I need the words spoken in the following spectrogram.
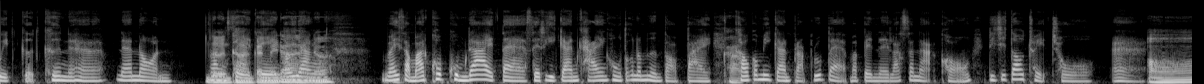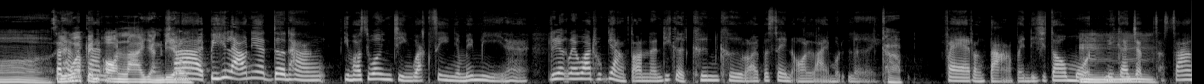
วิดเกิดขึ้นนะคะแน่นอนเดินทางกันไม่ได้ฝรั่งเศสเองก็ยังเนอะ ไม่สามารถควบคุมได้ แต่เศรษฐกิจการค้ายังคงต้องดำเนินต่อไปครับเขาก็มีการปรับรูปแบบมาเป็นในลักษณะของดิจิ t a ลเทรดโชว์อ่าอ๋อสถานการณ์เรียกว่าเป็นออนไลน์อย่างเดียว ใช่ ปีที่แล้วเนี่ยเดินทาง impossible จริง ๆ วัคซีนยังไม่มีนะคะเรียกได้ว่าทุกอย่างตอนนั้นที่เกิดขึ้นคือร้อยเปอร์เซ็นต์ออนไลน์หมดเลยครับแฟร์ต่างๆ เป็นดิจิตอลหมดอืมมีการจัดสร้าง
